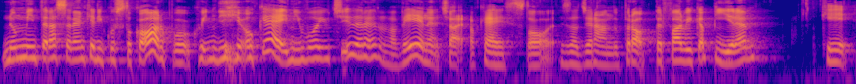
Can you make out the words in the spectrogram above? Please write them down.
non mi interessa neanche di questo corpo, quindi ok, mi vuoi uccidere? Va bene, cioè ok, sto esagerando, però per farvi capire che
